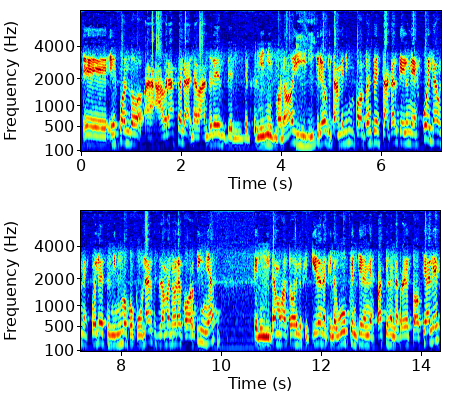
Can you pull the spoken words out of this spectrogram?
eh, es cuando abraza la, bandera del, feminismo, ¿no? Y, creo que también es importante destacar que hay una escuela, una escuela de feminismo popular que se llama Nora Cortiñas, que le invitamos a todos los que quieran a que lo busquen, tienen espacios en las redes sociales,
